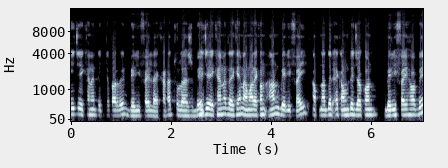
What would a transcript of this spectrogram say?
এই যে এখানে দেখতে পারবেন ভেরিফাই লেখাটা চলে আসবে। এই যে এখানে দেখেন, আমার এখন আনভেরিফাই আপনাদের অ্যাকাউন্টে যখন ভেরিফাই হবে,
